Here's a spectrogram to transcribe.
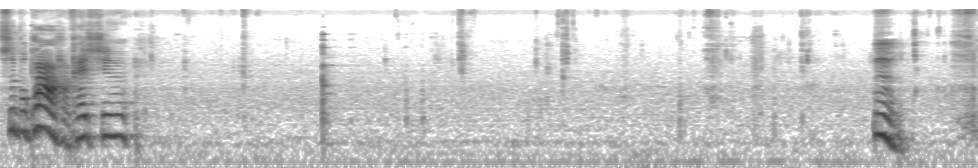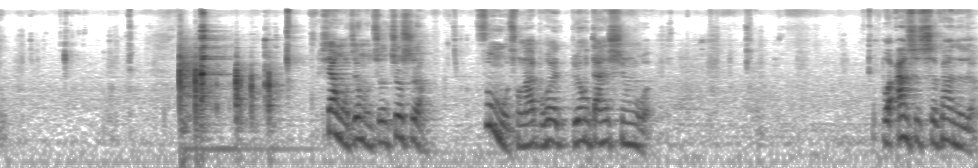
吃不胖，好开心。嗯，像我这种就就是，父母从来不会不用担心我，不按时吃饭的人，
